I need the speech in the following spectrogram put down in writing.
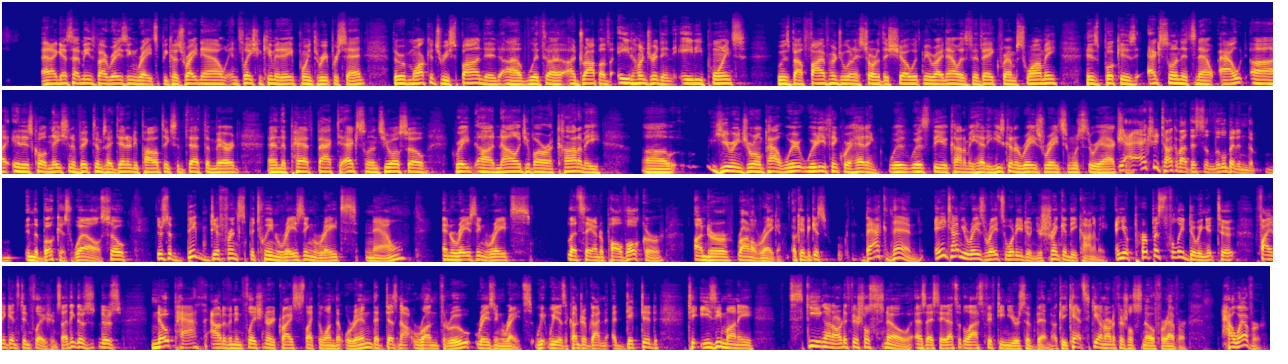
And I guess that means by raising rates, because right now inflation came in at 8.3%. The markets responded uh, with a, a drop of 880 points it was about 500 when I started the show. With me right now is Vivek Ramaswamy. His book is excellent. It's now out. Uh, it is called Nation of Victims Identity, Politics, and Death of Merit, and the Path Back to Excellence. You also great uh, knowledge of our economy. Uh, hearing Jerome Powell, where where do you think we're heading? Where, where's the economy heading? He's going to raise rates, and what's the reaction? Yeah, I actually talk about this a little bit in the in the book as well. So there's a big difference between raising rates now and raising rates let's say under Paul Volcker, under Ronald Reagan. Okay, because back then, anytime you raise rates, what are you doing? You're shrinking the economy, and you're purposefully doing it to fight against inflation. So I think there's there's no path out of an inflationary crisis like the one that we're in that does not run through raising rates. We, we as a country have gotten addicted to easy money. Skiing on artificial snow, as I say, that's what the last 15 years have been. Okay, you can't ski on artificial snow forever. However,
